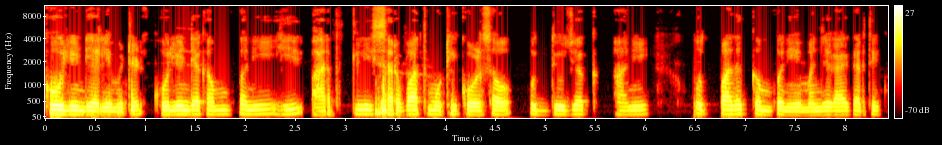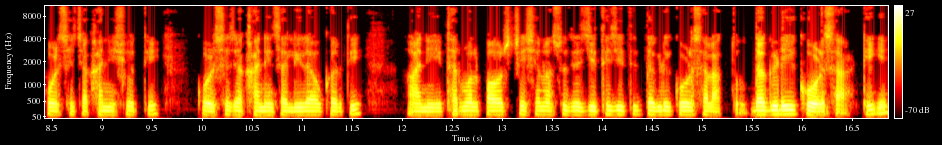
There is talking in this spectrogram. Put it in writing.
Coal India Limited Coal India company ही भारतातली सर्वात मोठी कोळसा उद्योजक आणि उत्पादक कंपनी आहे. म्हणजे काय करते? कोळशाच्या खाणी शोधते कोळशाच्या खाणीचा लिलाव करते आणि थर्मल पॉवर स्टेशन असू दे जिथे जिथे दगडी कोळसा लागतो. दगडी कोळसा ठीक आहे?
